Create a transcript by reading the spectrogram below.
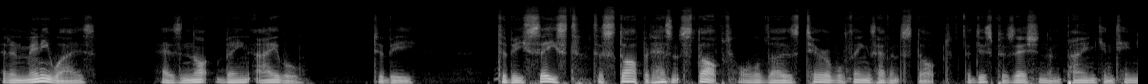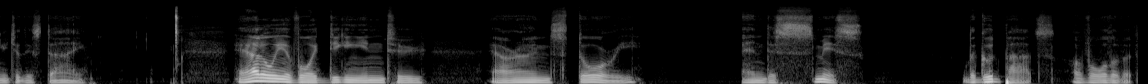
that in many ways has not been able to be to be ceased, to stop. It hasn't stopped. All of those terrible things haven't stopped. The dispossession and pain continue to this day. How do we avoid digging into our own story and dismiss the good parts of all of it,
